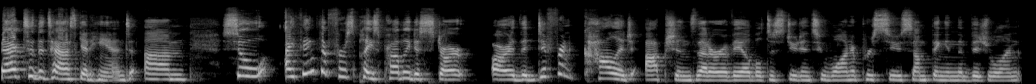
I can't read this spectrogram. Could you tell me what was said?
Back to the task at hand. Um, so I think the first place probably to start are the different college options that are available to students who want to pursue something in the visual and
